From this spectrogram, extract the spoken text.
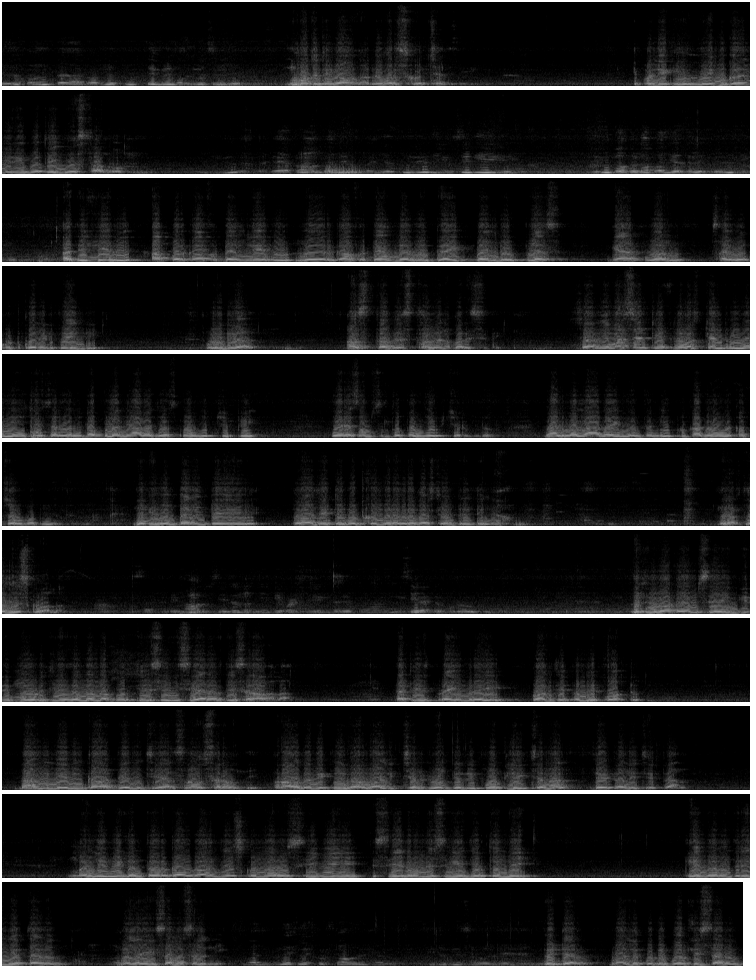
ఏదో పనంతా డబ్బులు పూర్తి మేము మొదటికి వచ్చినది మొదటి రావాల రివర్స్కి వచ్చేది. ఇప్పుడు నీకు ఎన్నికలన్నీ విరిగిపోతే ఏం చేస్తాను అది లేదు అప్పర్ కాఫర్ డ్యామ్ లేదు లోయర్ కాఫర్ డ్యామ్ లేదు guide bund plus gap one సగం కొట్టుకొని వెళ్ళిపోయింది. ఒకటి కాదు? అస్తవ్యస్తమైన పరిస్థితి. సార్ రివర్స్ రివర్స్ టెండరింగ్ అన్ని చేశారు కానీ డబ్బులు అన్ని ఆదా చేస్తున్నామని చెప్పి చెప్పి వేరే సంస్థలతో పని చేయించారు ఇప్పుడు. దానివల్ల ఆదాయం ఎంతండి? ఇప్పుడు కథనంగా ఖర్చు అయిపోతుంది ఎంత నేను ఏమంటానంటే ప్రాజెక్టు కొట్టుకొని మనకు రివర్స్ టెంటరింగ్ మీరు అర్థం చేసుకోవాలా? వాట్ ఐఎమ్ సేయింగ్ ఇది మూడు సీజన్లన్నా పూర్తి చేసి ఈసీఆర్ఎఫ్ తీసుకురావాలా? దట్ ఈస్ ప్రైమరీ వాళ్ళు చెప్పిన రిపోర్ట్ దాన్ని నేను ఇంకా అధ్యయనం చేయాల్సిన అవసరం ఉంది. ప్రాథమికంగా వాళ్ళు ఇచ్చినటువంటి రిపోర్ట్లు ఇచ్చిన డేటా నేను చెప్పాను. మళ్ళీ వీళ్ళు ఎంతవరకు అవగాహన చేసుకున్నారు సిబి సీడు ఉంది చెప్తుంది. కేంద్ర మంత్రి ఏం చెప్తారు మళ్ళీ ఈ సమస్యలని పెట్టారు. వాళ్ళు ఎప్పుడు రిపోర్ట్లు ఇస్తారు?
